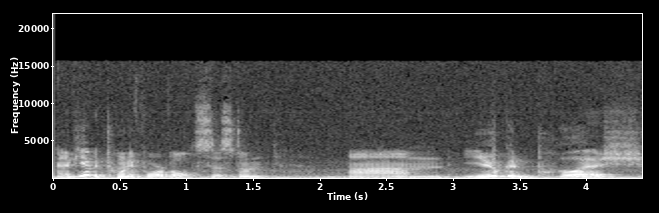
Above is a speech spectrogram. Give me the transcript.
and if you have a 24 volt system, um, you can push.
